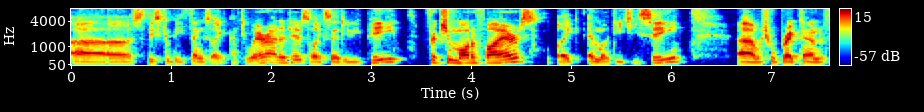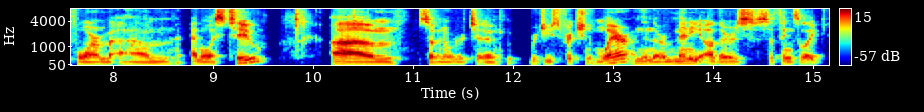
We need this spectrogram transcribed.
Uh, so these can be things like anti-wear additives like ZDDP, friction modifiers like MODTC, uh, which will break down to form um, MOS2. Um, so in order to reduce friction and wear, and then there are many others. So things like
